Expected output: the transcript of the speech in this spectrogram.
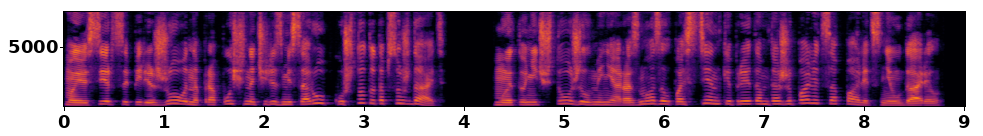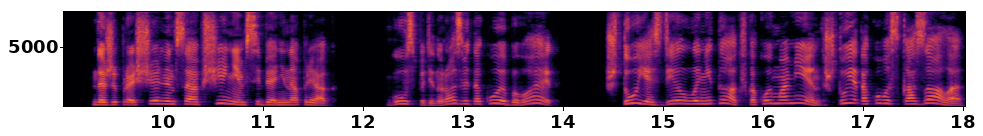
Мое сердце пережевано, пропущено через мясорубку, что тут обсуждать? Мэтт уничтожил меня, размазал по стенке, при этом даже палец о палец не ударил. Даже прощальным сообщением себя не напряг. Господи, ну разве такое бывает? Что я сделала не так? В какой момент? Что я такого сказала?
